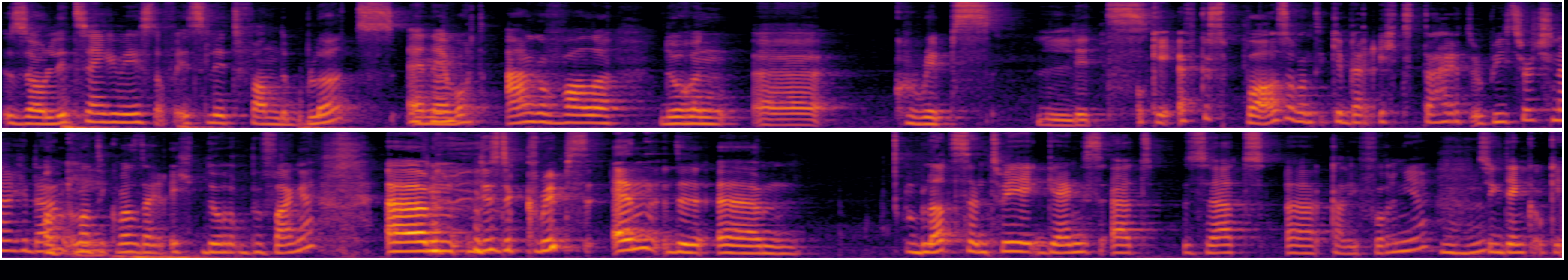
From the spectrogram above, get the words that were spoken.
zou lid zijn geweest, of is lid van de Bloods. En Mhm. hij wordt aangevallen door een eh Crips-lid. Oké, even pauze, want ik heb daar echt te hard research naar gedaan. Want ik was daar echt door bevangen. Ehm, dus de Crips en de ehm Bloods zijn twee gangs uit Zuid-Californië. Mhm. Dus ik denk, oké,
